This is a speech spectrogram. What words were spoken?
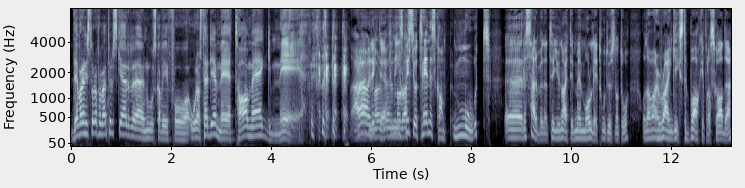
Det var en historie fra Bent Hulsker. Nå skal vi få Olavs Terje med Ta meg med. Ja, riktig. For vi spilte jo treningskamp mot eh, reservene til United med Molde i 2002. Og da var Ryan Giggs tilbake fra skade,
